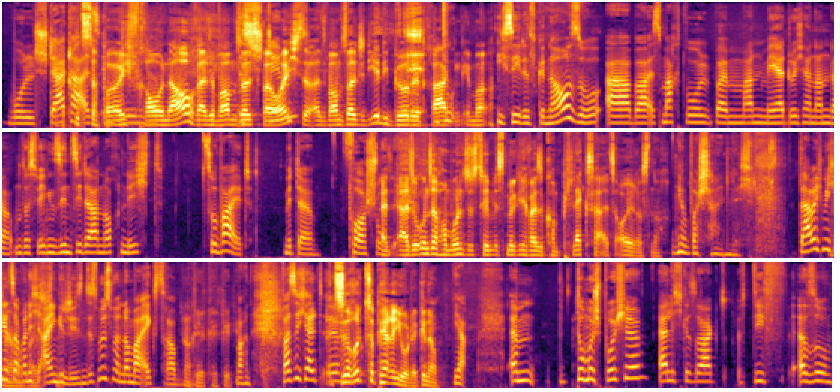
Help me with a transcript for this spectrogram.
wohl stärker als. Das doch bei euch Frauen auch. Also warum soll es bei euch so? Also warum solltet ihr die Bürde tragen du, immer? Ich sehe das genauso, aber es macht wohl beim Mann mehr durcheinander. Und deswegen sind sie da noch nicht so weit mit der Forschung. Also, also unser Hormonsystem ist möglicherweise komplexer als eures noch. Ja, wahrscheinlich. Da habe ich mich jetzt ja, aber nicht eingelesen. Nicht. Das müssen wir nochmal extra okay, okay, okay. machen. Was ich halt. Ähm, Zurück zur Periode, genau. Ja. Ähm, dumme Sprüche, ehrlich gesagt. Die, also.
